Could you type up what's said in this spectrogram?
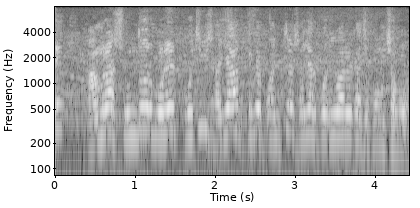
আমরা সুন্দরবনের পঁচিশ হাজার থেকে পঞ্চাশ হাজার পরিবারের কাছে পৌঁছাবো।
